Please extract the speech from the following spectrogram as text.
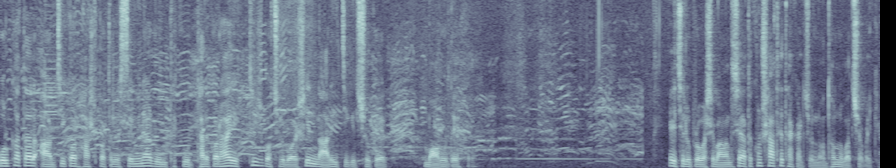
কলকাতার আরজিকর হাসপাতালের সেমিনার রুম থেকে উদ্ধার করা হয় একত্রিশ বছর বয়সী নারী চিকিৎসকের মরদেহ। এই ছিল প্রবাসী বাংলাদেশে এতক্ষণ সাথে থাকার জন্য। ধন্যবাদ সবাইকে।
